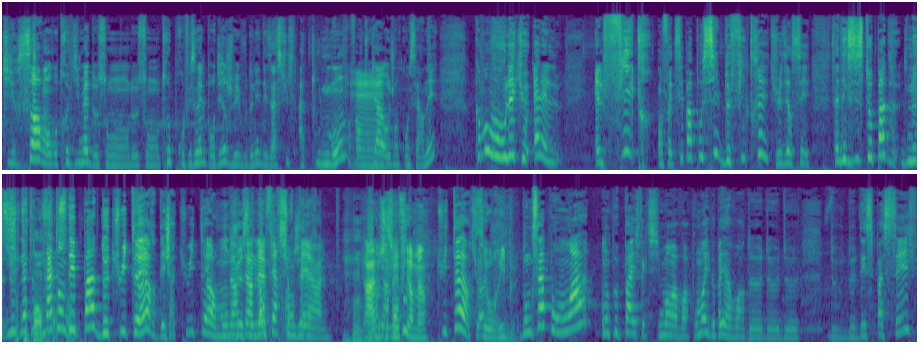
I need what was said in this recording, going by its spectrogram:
qui sort entre guillemets de son, de son truc professionnel pour dire je vais vous donner des astuces à tout le monde, enfin en tout Mm. cas aux gens concernés, comment vous voulez que elle, elle, elle filtre En fait, c'est pas possible de filtrer. Tu veux dire, c'est ça n'existe pas. N'attendez hein. pas de Twitter. Déjà Twitter, mon dieu, c'est l'enfer sur terre. général. Ah, mais je confirme. hein. Twitter, tu vois. C'est horrible. Donc ça, pour moi, on peut pas effectivement avoir. Pour moi, il peut pas y avoir de de- de- de- de- d'espace safe.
